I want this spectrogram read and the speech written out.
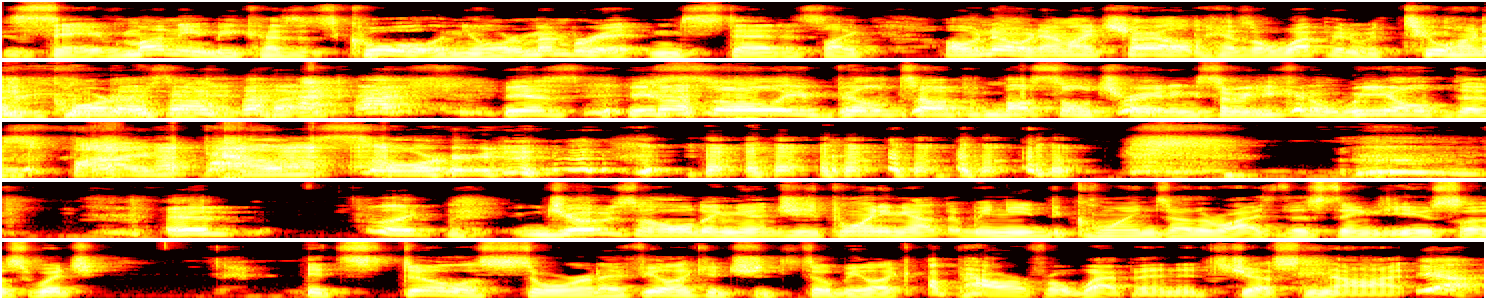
save money because it's cool and you'll remember it. Instead, it's like, oh no, now my child has a weapon with 200 quarters in it. Like, he has, he's slowly built up muscle training so he can wield this five pound sword. and like Jo's holding it, and she's pointing out that we need the coins, otherwise this thing's useless. Which it's still a sword. I feel like it should still be like a powerful weapon. It's just not. Yeah,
